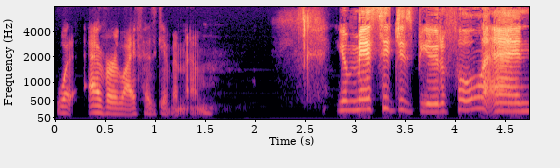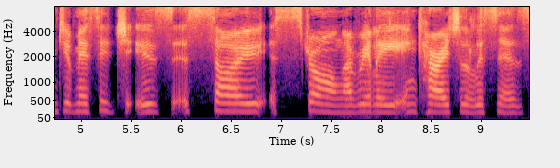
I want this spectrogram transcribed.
whatever life has given them your message is beautiful and your message is so strong. I really encourage the listeners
